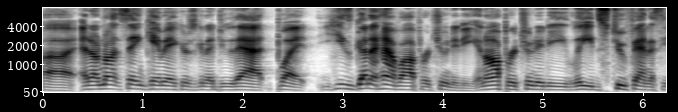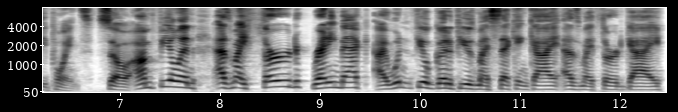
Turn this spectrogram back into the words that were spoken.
Uh, and I'm not saying Cam Akers is going to do that, but he's going to have opportunity, and opportunity leads to fantasy points. So I'm feeling as my third running back. I wouldn't feel good if he was my second guy as my third guy.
